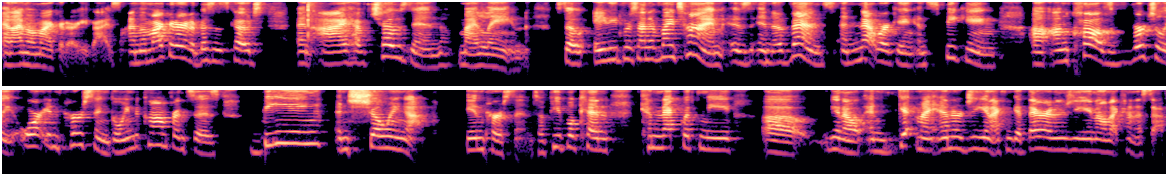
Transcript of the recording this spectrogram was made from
And I'm a marketer, you guys. I'm a marketer and a business coach, and I have chosen my lane. So 80% of my time is in events and networking and speaking uh, on calls virtually or in person, going to conferences, being and showing up in person. So people can connect with me uh you know and get my energy and i can get their energy and all that kind of stuff.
